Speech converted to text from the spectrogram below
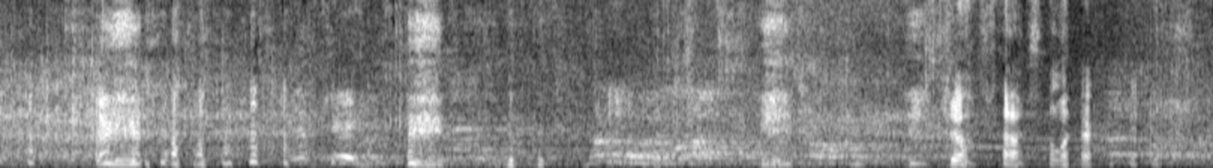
Joe, that was hilarious.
